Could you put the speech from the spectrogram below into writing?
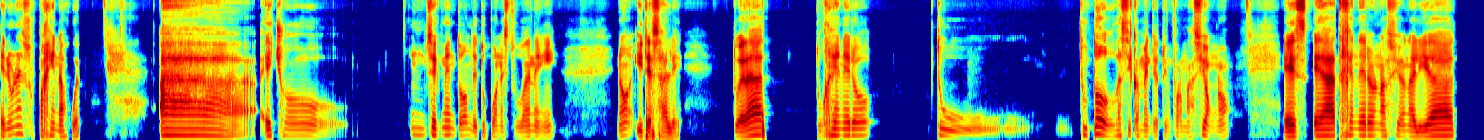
En una de sus páginas web ha hecho un segmento donde tú pones tu DNI, ¿no? Y te sale tu edad, tu género, tu, tu todo, básicamente, tu información, ¿no? Es edad, género, nacionalidad,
